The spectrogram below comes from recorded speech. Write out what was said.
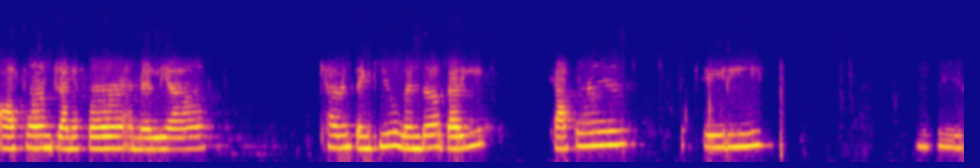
Awesome. Jennifer, Amelia, Kevin, thank you. Linda, Betty, Catherine, Katie, see,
